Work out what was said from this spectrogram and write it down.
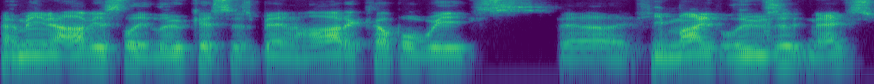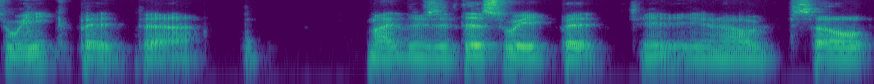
I mean, obviously Lucas has been hot a couple weeks. Uh, he might lose it next week, but uh, might lose it this week. But you know, so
